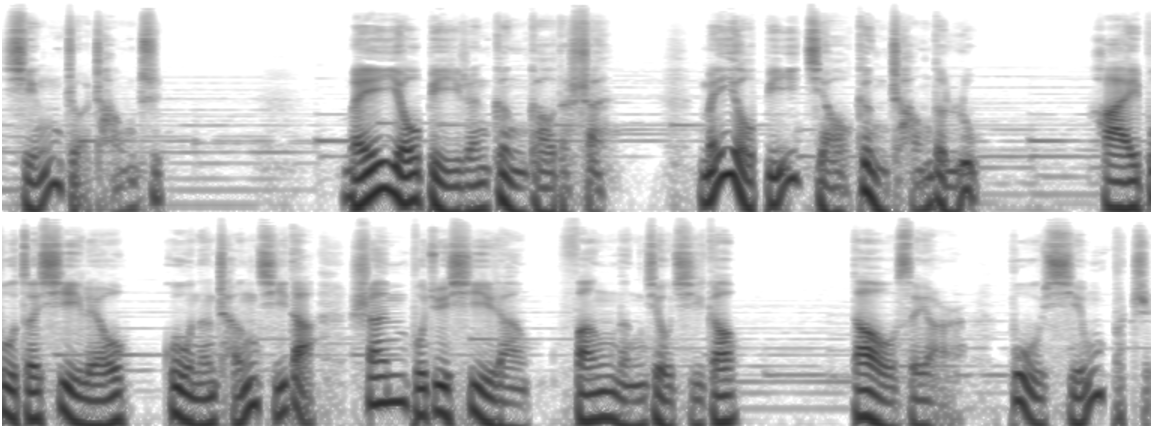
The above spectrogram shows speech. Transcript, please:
行者常至。没有比人更高的山。没有比脚更长的路，海不择细流，故能成其大；山不惧细壤，方能就其高。道虽耳，不行不至；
